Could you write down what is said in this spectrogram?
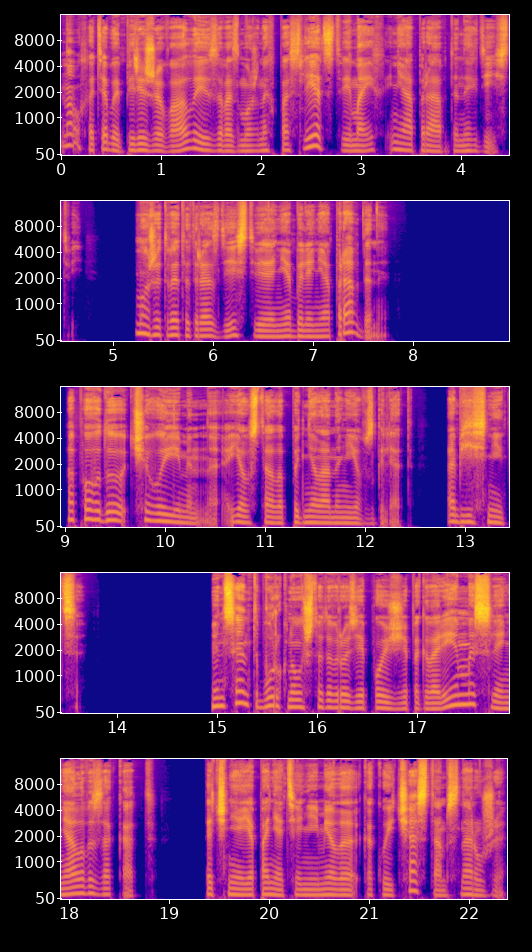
но хотя бы переживала из-за возможных последствий моих неоправданных действий. Может, в этот раз действия не были неоправданы? По поводу чего именно, я устало подняла на нее взгляд. Объясниться. Винсент буркнул что-то вроде «позже поговорим» и слинял в закат. Точнее, я понятия не имела, какой час там снаружи,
